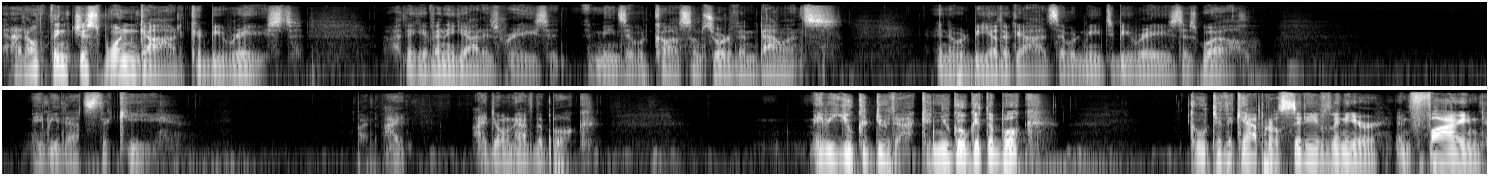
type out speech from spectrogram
And I don't think just one god could be raised. I think if any god is raised, it, it means it would cause some sort of imbalance. And there would be other gods that would need to be raised as well. Maybe that's the key. But I I don't have the book. Maybe you could do that. Can you go get the book? Go to the capital city of Lanier and find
